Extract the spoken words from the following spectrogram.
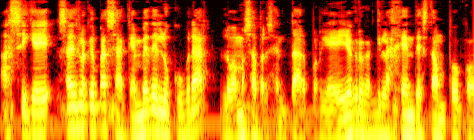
Así que, ¿sabes lo que pasa? Que en vez de lucubrar, lo vamos a presentar, porque yo creo que aquí la gente está un poco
